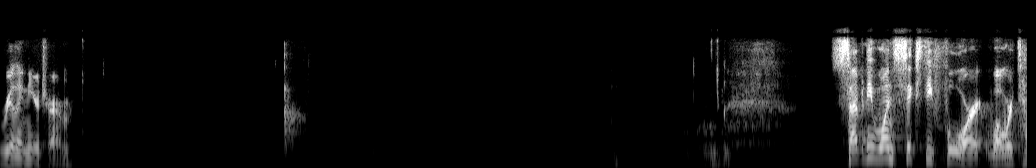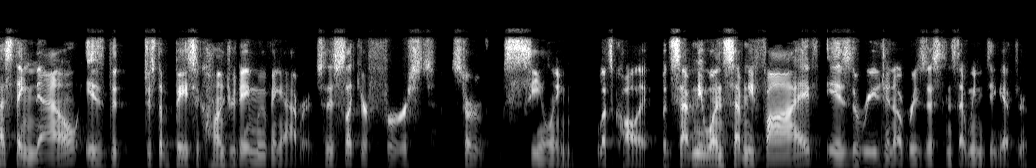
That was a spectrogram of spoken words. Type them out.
really near term. Seventy-one sixty-four. What we're testing now is the just a basic 100 day moving average. So this is like your first sort of ceiling, let's call it. But 71.75 is the region of resistance that we need to get through.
